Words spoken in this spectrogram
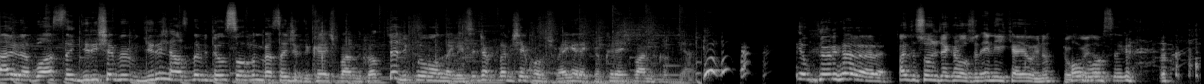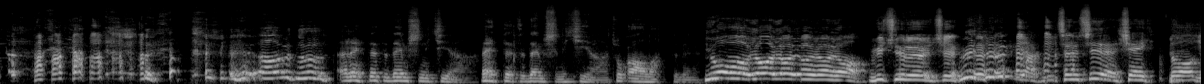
Aynen bu aslında girişe bir giriş aslında videonun sonunun mesajıydı Crash Bandicoot. Çocukluğum onunla geçti. Çok da bir şey konuşmaya gerek yok. Crash Bandicoot yani. Yapıyor öyle. Hadi son Joker olsun en iyi hikaye oyunu. Çok oynadım. Abi dur. Red Dead Redemption 2 ya. Red Dead Redemption 2 ya. Çok ağlattı beni. Yo yo yo yo yo yo. Witcher 3. Witcher ya Witcher 3 ya, şey The Walking,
